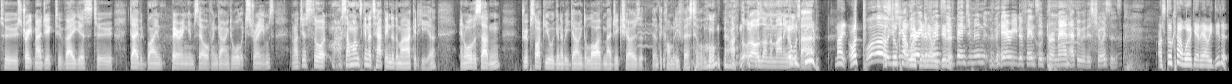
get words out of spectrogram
to Street Magic to Vegas to David Blaine burying himself and going to all extremes, and I just thought oh, someone's going to tap into the market here, and all of a sudden. Drips like you were going to be going to live magic shows at, at the comedy festival. and I thought I was on the money. It was good, mate. I, Whoa, I you still can't work out how he did it. Benjamin. Very defensive for a man happy with his choices. I still can't work out how he did it.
